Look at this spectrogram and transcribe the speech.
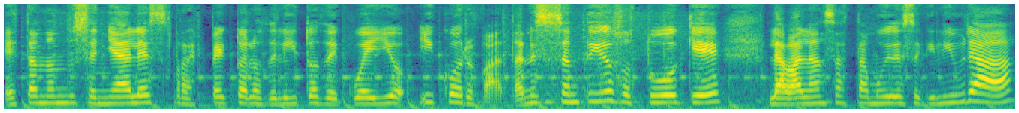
están dando señales respecto a los delitos de cuello y corbata. En ese sentido, sostuvo que la balanza está muy desequilibrada.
